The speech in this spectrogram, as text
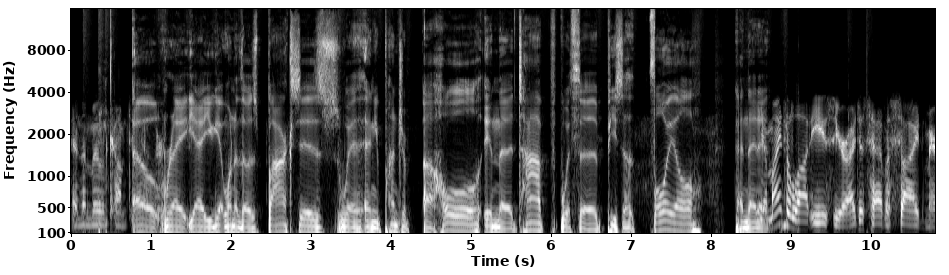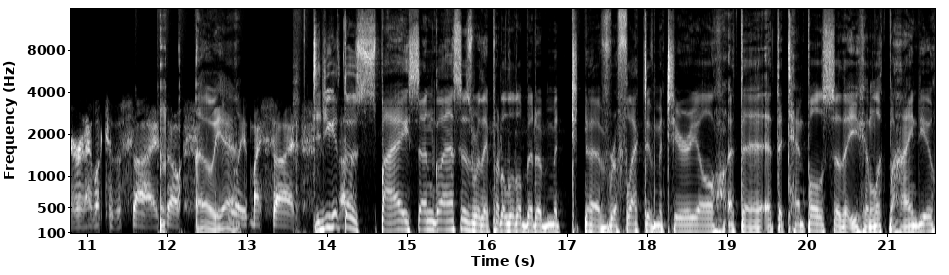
and the moon come together. Oh right. Yeah. You get one of those boxes with, and you punch a, a hole in the top with a piece of foil, and then Yeah, it. mine's a lot easier. I just have a side mirror and I look to the side, so Oh yeah. really my side. Did you get uh, those spy sunglasses where they put a little bit of, mat- of reflective material at the at the temples so that you can look behind you?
